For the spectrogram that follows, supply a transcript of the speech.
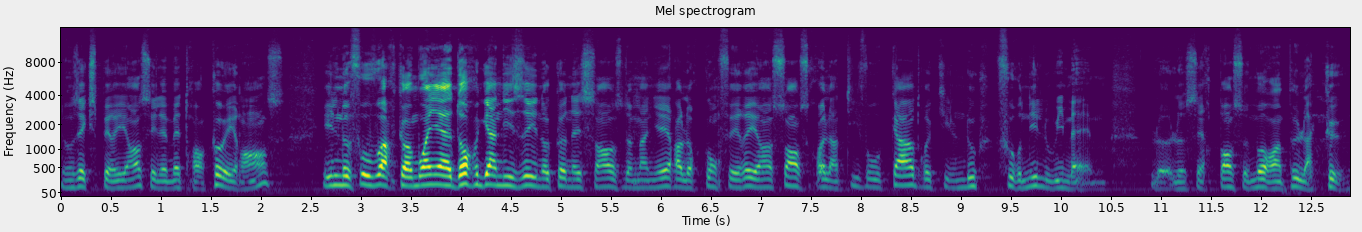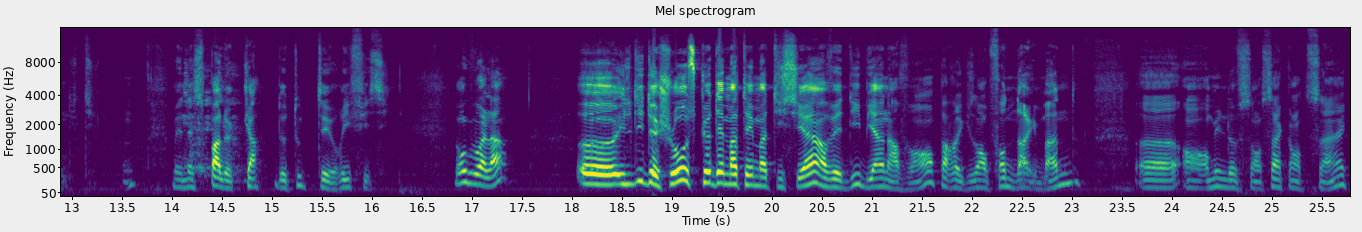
nos expériences et les mettre en cohérence. Il ne faut voir qu'un moyen d'organiser nos connaissances de manière à leur conférer un sens relatif au cadre qu'il nous fournit lui-même. Le, le, serpent se mord un peu la queue, dit-il. Hein. Mais n'est-ce pas le cas de toute théorie physique? Donc voilà, euh, il dit des choses que des mathématiciens avaient dit bien avant, par exemple von Neumann. Euh, en 1955,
